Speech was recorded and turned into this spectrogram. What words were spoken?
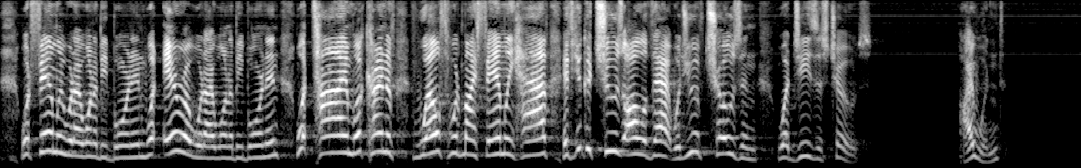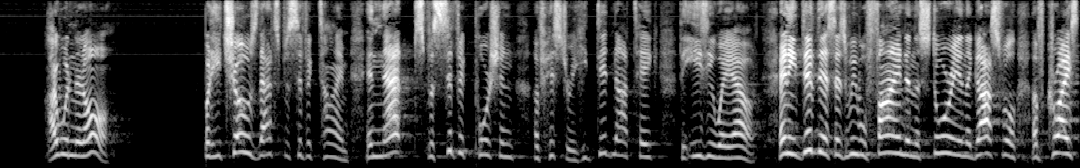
what family would I want to be born in? What era would I want to be born in? What time? What kind of wealth would my family have? If you could choose all of that, would you have chosen what Jesus chose? I wouldn't. I wouldn't at all. But he chose that specific time in that specific portion of history. He did not take the easy way out. And he did this, as we will find in the story in the gospel of Christ,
